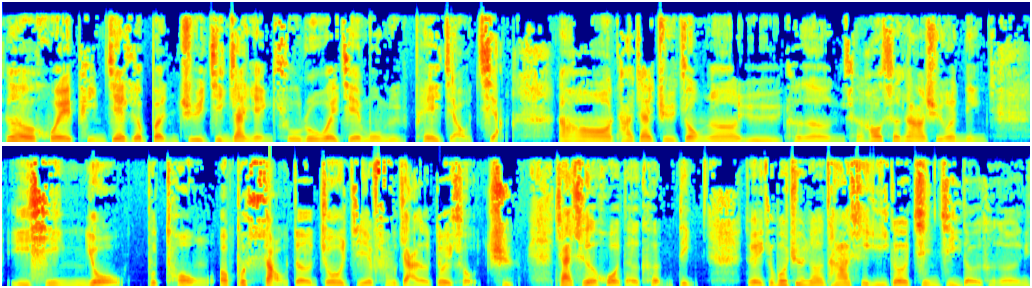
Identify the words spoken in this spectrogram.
这回凭借着本剧精湛演出入围节目女配角奖，然后她在剧中呢，与可能陈浩森啊、许玮甯、宜兴有不同呃不少的纠结复杂的对手剧，再次获得肯定。对，这部剧呢，它是一个禁忌的可能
